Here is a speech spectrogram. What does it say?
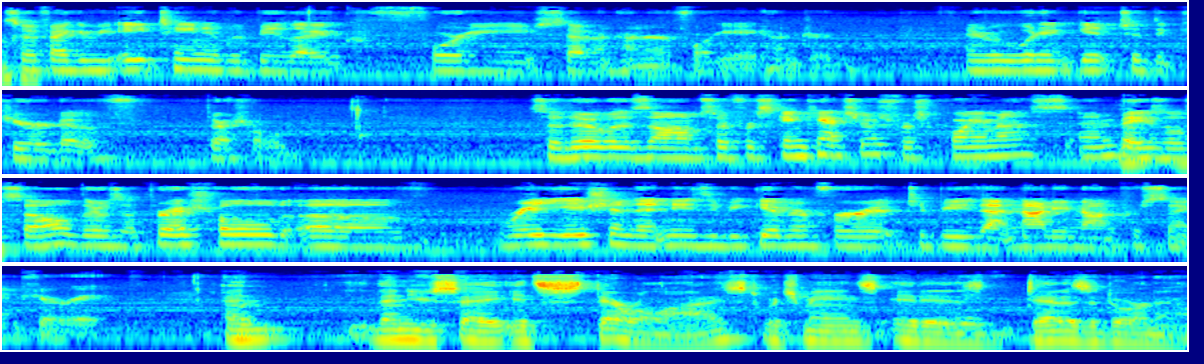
So if I give you 18, it would be like 4,700, 4,800, and we wouldn't get to the curative threshold. So there was um, so for skin cancers, for squamous and basal cell, there's a threshold of radiation that needs to be given for it to be that 99% cure rate. And then you say it's sterilized, which means it is dead as a doornail.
